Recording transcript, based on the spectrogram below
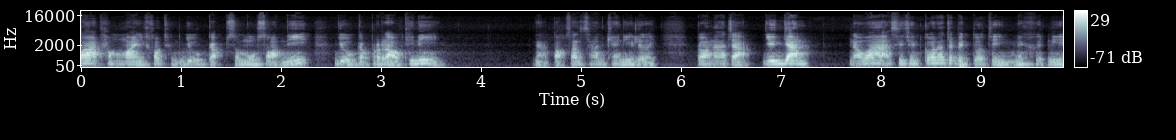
ว่าทำไมเขาถึงอยู่กับสโมสรนนี้อยู่กับเราที่นี่นะตอบสั้นๆ แค่นี้เลย ก็น่าจะยืนยันนะว่าซินเชนโกน่าจะเป็นตัวจริงในคืนนี้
